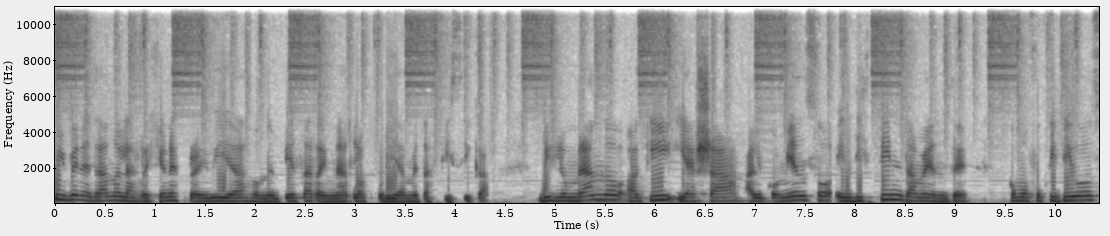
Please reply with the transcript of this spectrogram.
fui penetrando en las regiones prohibidas donde empieza a reinar la oscuridad metafísica, vislumbrando aquí y allá, al comienzo indistintamente, como fugitivos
